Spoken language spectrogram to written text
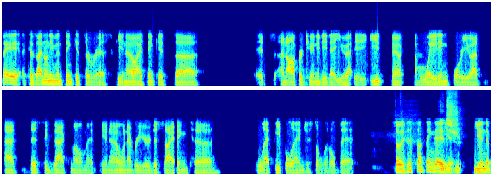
say it because I don't even think it's a risk. You know, I think it's uh it's an opportunity that you you know have waiting for you at at this exact moment. You know, whenever you're deciding to let people in just a little bit. So is this something that you, you, end up?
